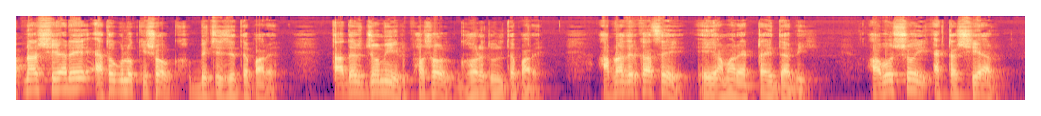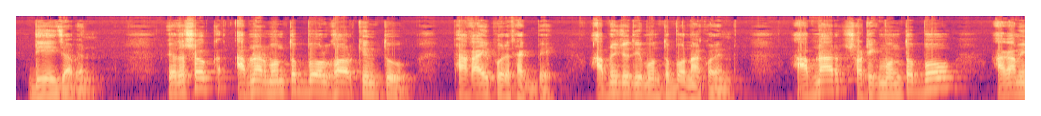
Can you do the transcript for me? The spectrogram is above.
আপনার শেয়ারে এতগুলো কৃষক বেঁচে যেতে পারে, তাদের জমির ফসল ঘরে তুলতে পারে। আপনাদের কাছে এই আমার একটাই দাবি, অবশ্যই একটা শেয়ার দিয়েই যাবেন। প্রিয় দর্শক, আপনার মন্তব্যর ঘর কিন্তু ফাঁকাই পড়ে থাকবে। আপনি যদি মন্তব্য না করেন, আপনার সঠিক মন্তব্য আগামী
